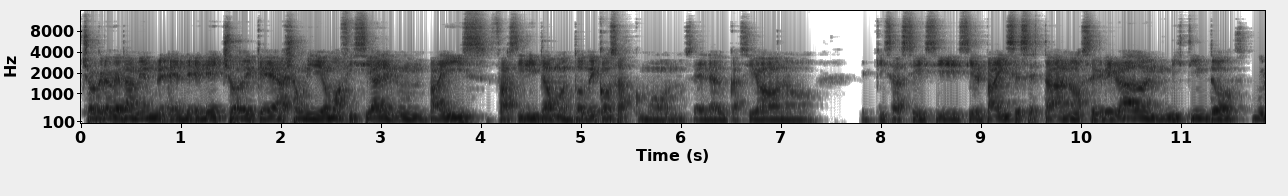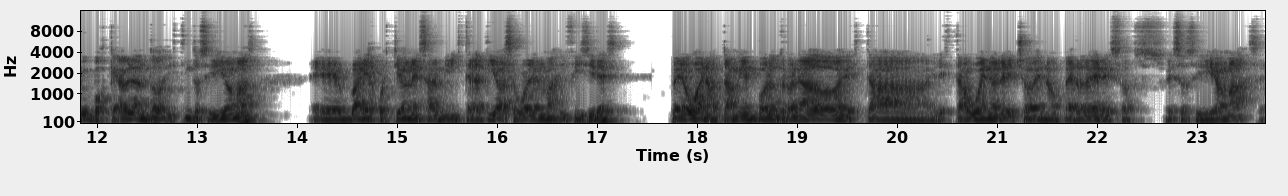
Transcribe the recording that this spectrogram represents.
yo creo que también el, el hecho de que haya un idioma oficial en un país facilita un montón de cosas como, no sé, la educación o quizás si, si, si el país ese está ¿no? segregado en distintos grupos que hablan todos distintos idiomas, eh, varias cuestiones administrativas se vuelven más difíciles. Pero bueno, también por otro lado está, está bueno el hecho de no perder esos, esos idiomas eh,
